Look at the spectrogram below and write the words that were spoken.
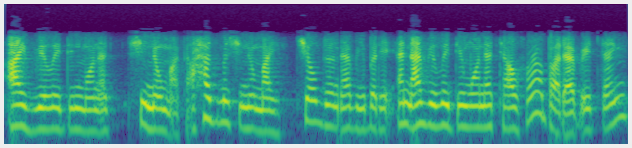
I really didn't want to. She knew my husband, she knew my children, everybody, and I really didn't want to tell her about everything.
